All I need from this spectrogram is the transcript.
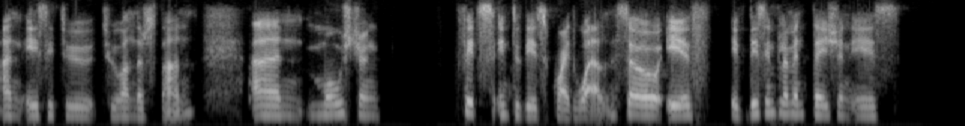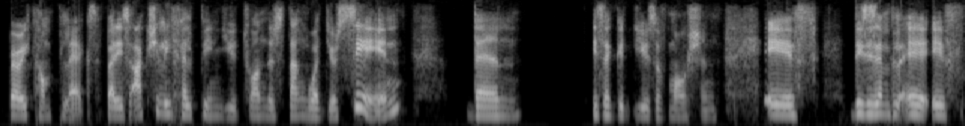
and easy to to understand and motion fits into this quite well so if if this implementation is very complex but it's actually helping you to understand what you're seeing then it's a good use of motion. If this is eh, if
